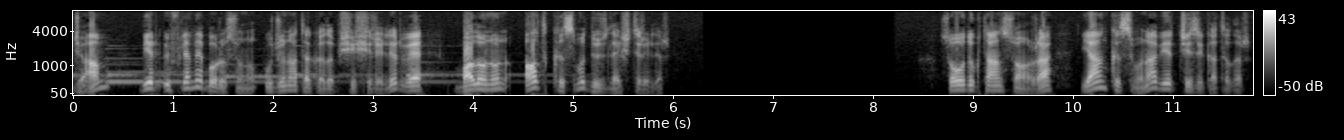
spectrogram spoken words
Cam, bir üfleme borusunun ucuna takılıp şişirilir ve balonun alt kısmı düzleştirilir. Soğuduktan sonra yan kısmına bir çizik atılır.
